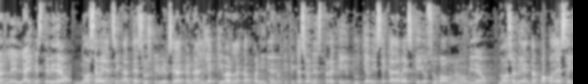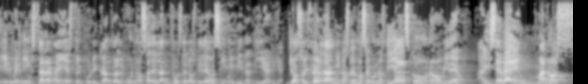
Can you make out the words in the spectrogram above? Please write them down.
darle like a este video. No se vayan sin antes suscribirse al canal y activar la campanita de notificaciones para que YouTube te avise cada vez que yo suba un nuevo video. No se olviden tampoco de seguirme en Instagram, ahí estoy publicando algunos adelantos de los videos y mi vida diaria. Yo soy Ferdan y nos vemos en unos días con un nuevo video. Ahí se ven, manos.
